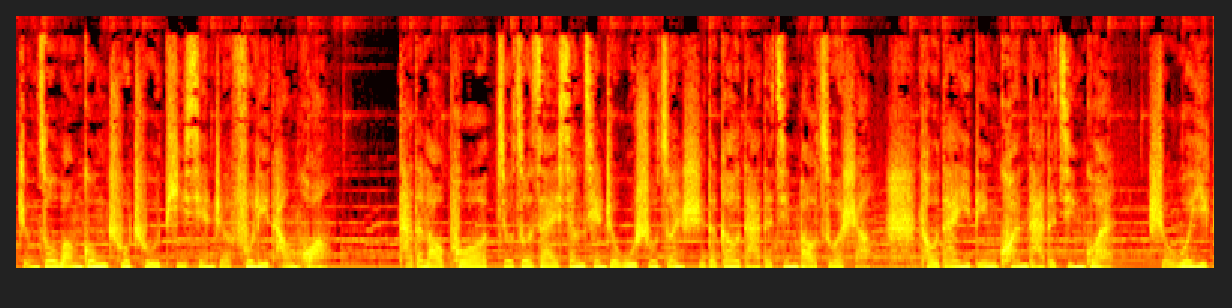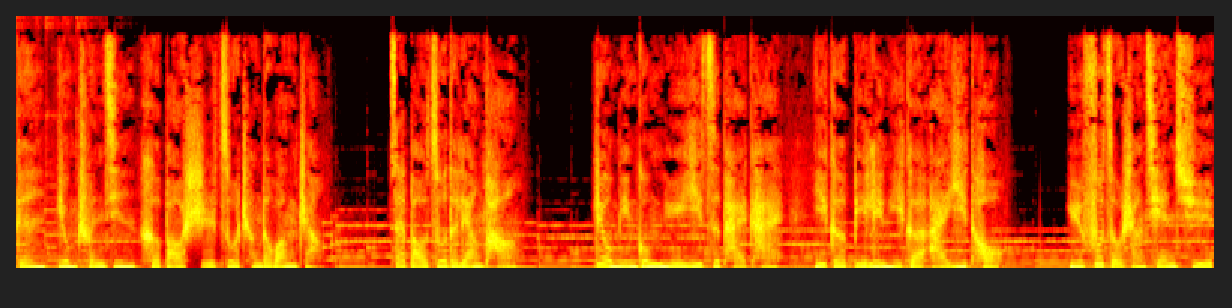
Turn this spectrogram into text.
整座王宫处处体现着富丽堂皇。他的老婆就坐在镶嵌着无数钻石的高大的金宝座上，头戴一顶宽大的金冠，手握一根用纯金和宝石做成的王杖。在宝座的两旁，六名宫女一字排开，一个比另一个矮一头。渔夫走上前去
